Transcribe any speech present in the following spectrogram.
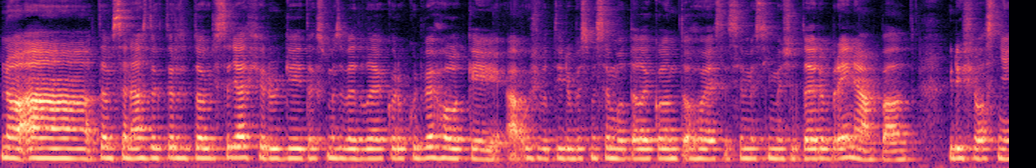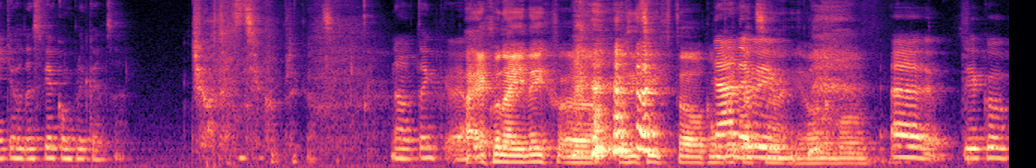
No a tam se nás doktor zeptal, když se dělat chirurgii, tak jsme zvedli jako ruku dvě holky a už od té doby jsme se motali kolem toho, jestli si myslíme, že to je dobrý nápad, když vlastně těhotenství je komplikace. Těhotenství komplikace. No, tak... A jako na jiných uh, pozicích to komplikace, Já nevím. jo, nebo... Uh, jako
